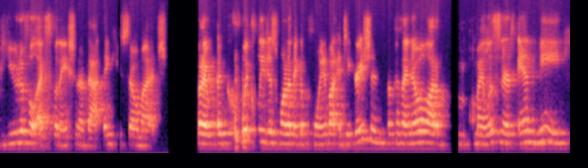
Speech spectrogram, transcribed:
beautiful explanation of that. Thank you so much. But I, I quickly just want to make a point about integration because I know a lot of my listeners and me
